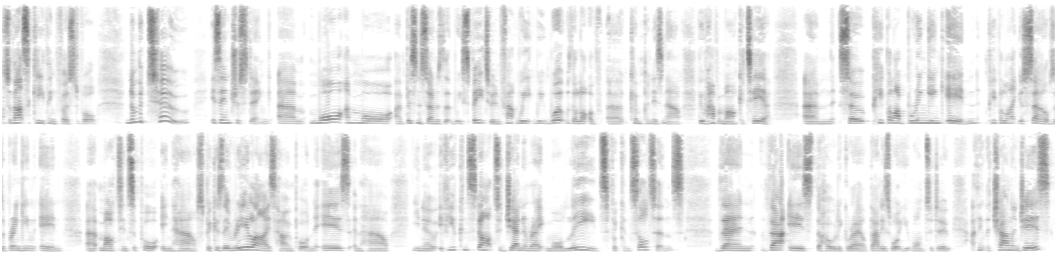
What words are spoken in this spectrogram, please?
So that's a key thing, first of all. Number two is interesting. Um, more and more uh, business owners that we speak to, in fact, we, we work with a lot of uh, companies now who have a marketeer. Um, so people are bringing in, people like yourselves are bringing in uh, marketing support in house because they realize how important it is and how, you know, if you can start to generate more leads for consultants, then that is the holy grail. That is what you want to do. I think the challenge is,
